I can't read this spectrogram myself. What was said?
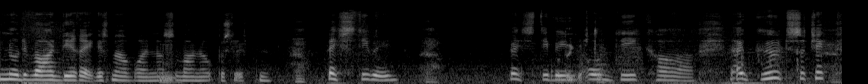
når det var de rekesmørbrødene, så var nå på slutten. Best i byen. Best i byen. Og de kar... Nei, gud, så kjekt.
